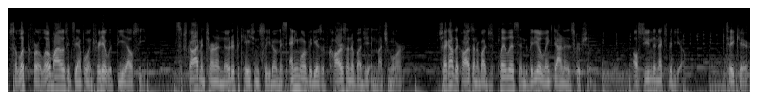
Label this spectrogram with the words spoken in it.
so look for a low mileage example and treat it with TLC. Subscribe and turn on notifications so you don't miss any more videos of cars on a budget and much more. Check out the Cars on a Budget playlist and the video link down in the description. I'll see you in the next video. Take care.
